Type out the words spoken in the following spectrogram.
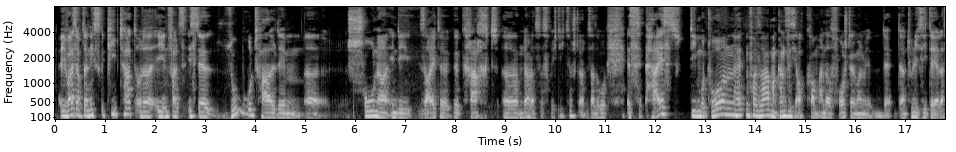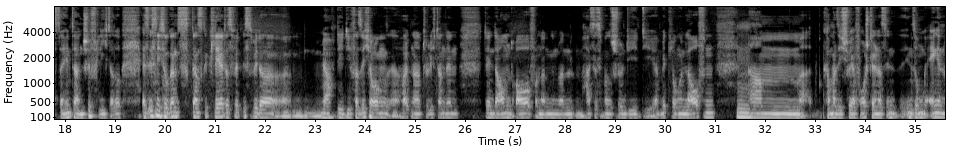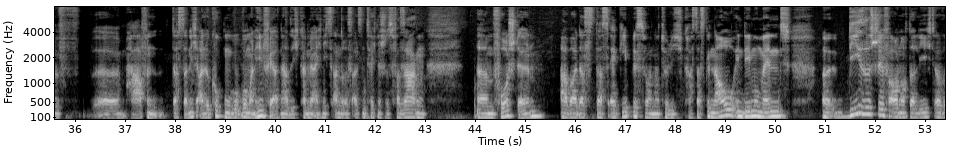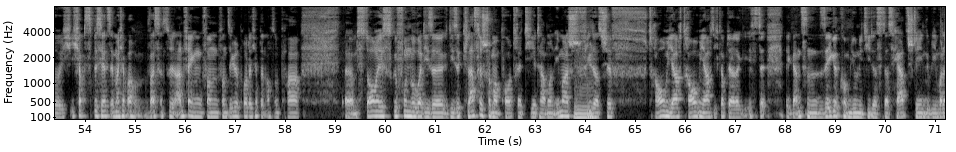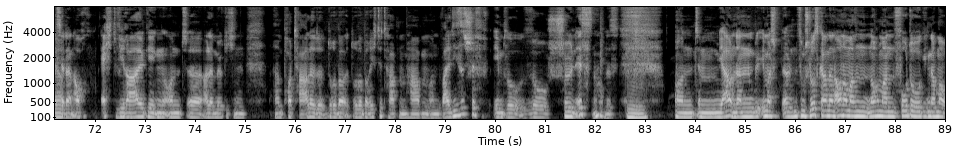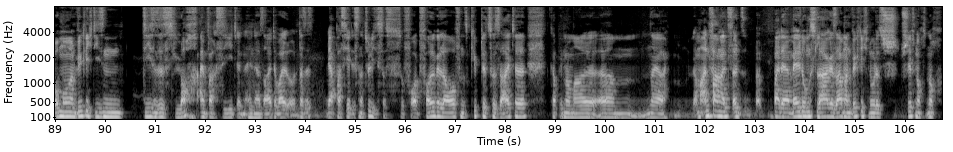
ich weiß nicht, ob da nichts gepiept hat oder jedenfalls ist er so brutal dem äh, Schoner in die Seite gekracht, ähm, ja, dass das richtig zerstört ist. Also es heißt, die Motoren hätten versagt. Man kann es sich auch kaum anders vorstellen, weil der, der, natürlich sieht er ja, dass dahinter ein Schiff liegt. Also es ist nicht so ganz ganz geklärt. Es wird ist wieder ähm, ja die die Versicherung äh, halten natürlich dann den den Daumen drauf und dann, dann heißt es immer so schön, die die Ermittlungen laufen. Mhm. Ähm, kann man sich schwer vorstellen, dass in, in so einem engen äh, Hafen, dass da nicht alle gucken, wo, wo man hinfährt. Ne? Also ich kann mir eigentlich nichts anderes als ein technisches Versagen ähm, vorstellen. Aber das, das Ergebnis war natürlich krass, dass genau in dem Moment äh, dieses Schiff auch noch da liegt. Also ich, ich habe es bis jetzt immer, ich habe auch, was zu den Anfängen von, von Segelporter, ich habe dann auch so ein paar ähm, Stories gefunden, wo wir diese, diese Klasse schon mal porträtiert haben und immer mhm. fiel das Schiff Traumjacht, Traumjacht. Ich glaube, da, ist der, der ganzen Segel-Community das, das Herz stehen geblieben, weil ja. das ja dann auch echt viral ging und äh, alle möglichen ähm, Portale drüber, drüber berichtet haben, haben. Und weil dieses Schiff eben so, so schön ist, ne? Und es, mhm. Und ähm, ja, und dann immer äh, zum Schluss kam dann auch nochmal noch mal ein Foto, ging nochmal rum, wo man wirklich diesen, dieses Loch einfach sieht in, in der Seite, weil das ist, ja, passiert ist, natürlich ist das sofort vollgelaufen, es kippte zur Seite, es gab immer mal, ähm, naja, am Anfang als, als bei der Meldungslage sah man wirklich nur das Schiff noch, noch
